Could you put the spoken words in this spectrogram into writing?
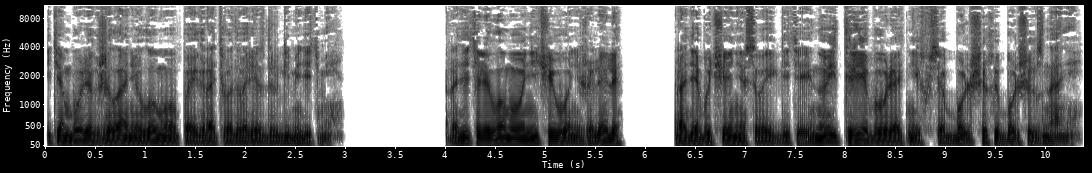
и тем более к желанию Ломова поиграть во дворе с другими детьми. Родители Ломова ничего не жалели ради обучения своих детей, но и требовали от них все больших и больших знаний.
